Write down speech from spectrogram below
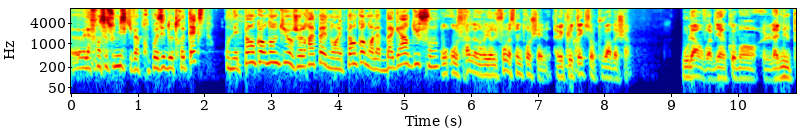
Euh, la France insoumise qui va proposer d'autres textes. On n'est pas encore dans le dur, je le rappelle, on n'est pas encore dans la bagarre du fond. On, sera dans la bagarre du fond la semaine prochaine, avec le texte sur le pouvoir d'achat où là, on voit bien comment la NUP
